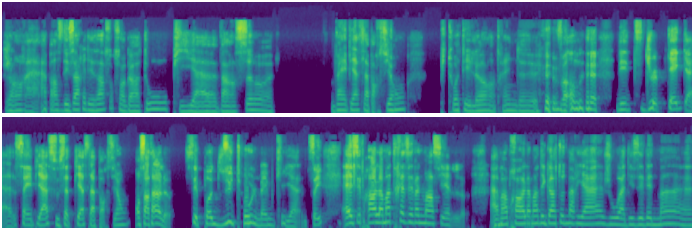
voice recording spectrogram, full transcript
genre, elle, passe des heures et des heures sur son gâteau, puis elle vend ça 20 pièces la portion, puis toi, tu es là en train de vendre des petits drip cakes à 5 pièces ou 7 pièces la portion. On s'entend là c'est pas du tout le même client. Elle, c'est probablement très événementiel. Avant mm-hmm. probablement des gâteaux de mariage ou à des événements, euh,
